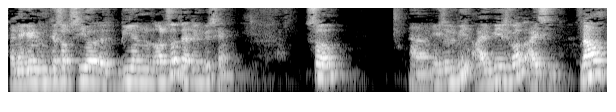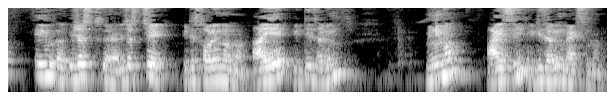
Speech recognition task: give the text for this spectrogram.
and again in case of C or B and also that will be same. So uh, it will be IB is equal to IC. Now you, uh, you just uh, you just check it is following or not. IA it is having minimum, IC it is having maximum.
